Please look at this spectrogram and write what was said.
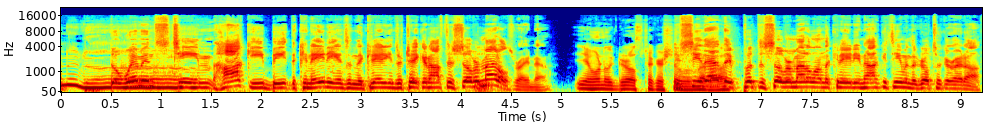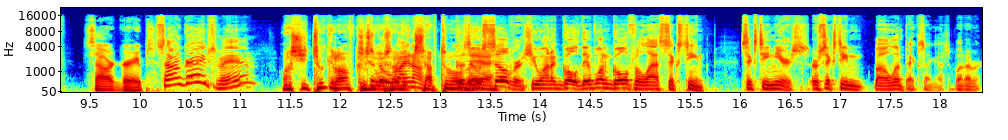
the women's team hockey beat the Canadians, and the Canadians are taking off their silver medals right now. Yeah, one of the girls took her silver. You silver see medal that? off. They put the silver medal on the Canadian hockey team, and the girl took it right off. Sour grapes. Sour grapes, man. Well, she took it off because it was it right unacceptable. because it was Yeah. silver. and She wanted gold. They've won gold for the last 16, 16 years or 16 uh, Olympics, I guess. Whatever.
